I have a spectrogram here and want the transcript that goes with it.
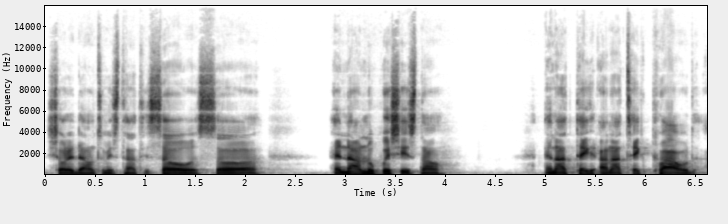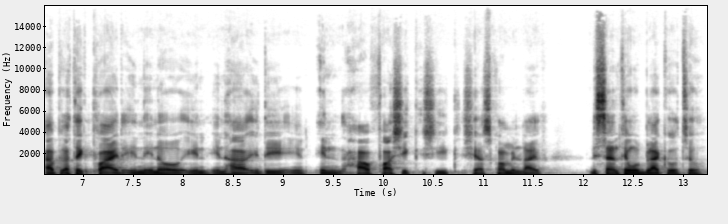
short it down to Miss Tati. So, so, and now look where she is now. And I take and I take proud. I, I take pride in you know in in her in the in, in how far she she she has come in life. The same thing with Black Girl too.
